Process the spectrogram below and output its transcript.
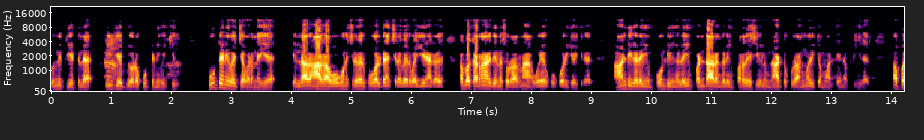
தொண்ணூற்றி எட்டில் பிஜேபியோட கூட்டணி வைக்குது. கூட்டணி வச்ச உடனேயே எல்லாரும் ஆகா ஓகுன்னு சில பேர் புகழ்றேன் சில பேர் வையினா அப்போ கருணாநிதி என்ன சொல்கிறாருன்னா ஒரே கோரிக்கை வைக்கிறார். ஆண்டிகளையும் போண்டிங்களையும் பண்டாரங்களையும் பரதேசிகளையும் நாட்டுக்குள்ளே அனுமதிக்க மாட்டேன் அப்படிங்கிறார். அப்போ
